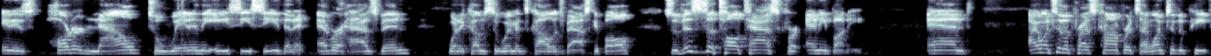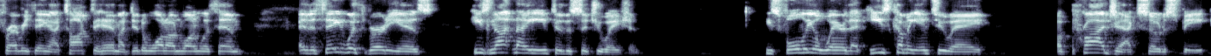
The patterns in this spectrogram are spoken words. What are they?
it is harder now to win in the ACC than it ever has been when it comes to women's college basketball. So this is a tall task for anybody. And I went to the press conference. I went to the Pete for everything. I talked to him. I did a one on one with him. And the thing with Verdi is he's not naive to the situation. He's fully aware that he's coming into a a project, so to speak.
